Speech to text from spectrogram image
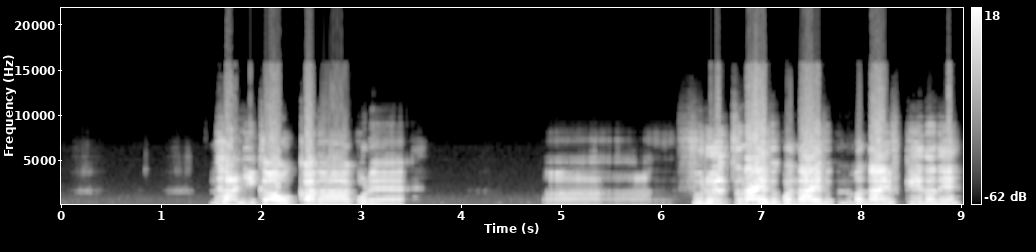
何買おっかなこれ。あフルーツナイフ。これナイフ、まあ、ナイフ系だね。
